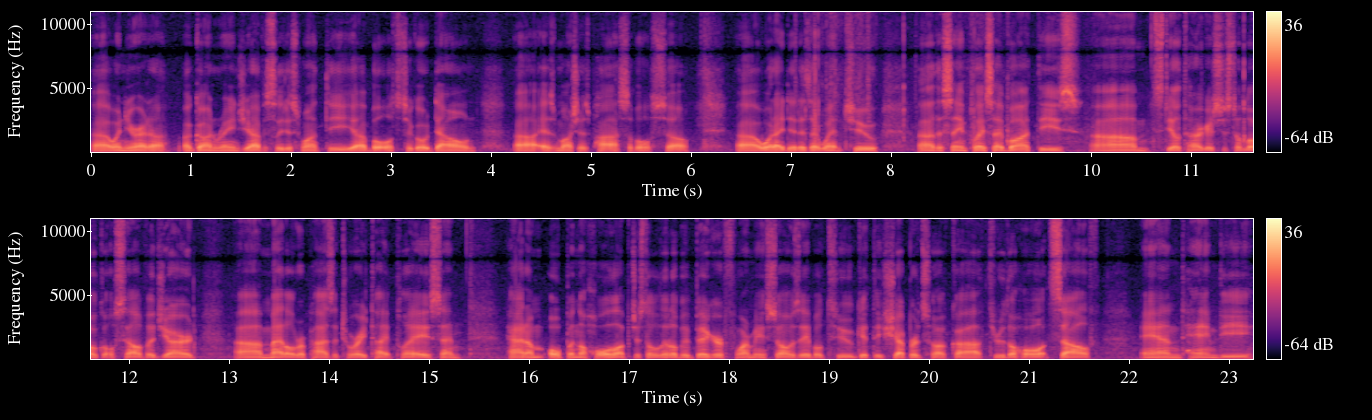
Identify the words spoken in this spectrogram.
uh, when you're at a, a, gun range you obviously just want the uh, bullets to go down uh, as much as possible. So uh, what I did is I went to uh, the same place I bought these um, steel targets just a local salvage yard uh, metal repository type place and had them open the hole up just a little bit bigger for me so I was able to get the shepherd's hook through the hole itself and hang the,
